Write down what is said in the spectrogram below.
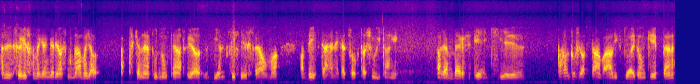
Először is, ha megengedi, azt mondanám, hogy a, azt kellene tudnunk tehát, hogy a ilyen pszichés trauma a végteleneket szokta sújtani. Az ember egy áldozattá válik tulajdonképpen,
